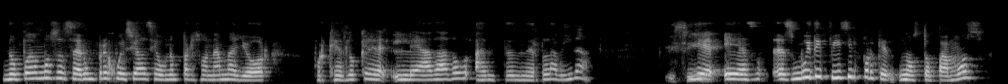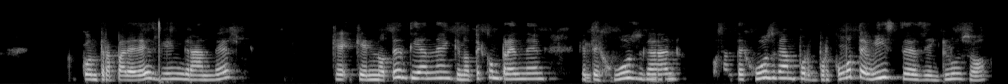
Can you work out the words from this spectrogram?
No podemos hacer un prejuicio hacia una persona mayor porque es lo que le ha dado a entender la vida. Y, es, es, muy difícil porque nos topamos contra paredes bien grandes que, que, no te entienden, que no te comprenden, que te juzgan, sea, te juzgan por, por cómo te vistes incluso.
